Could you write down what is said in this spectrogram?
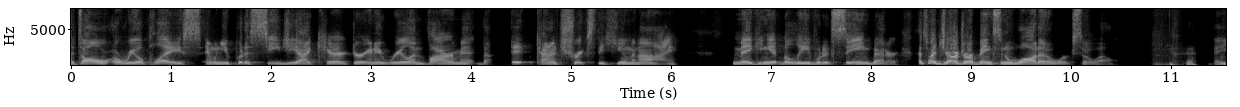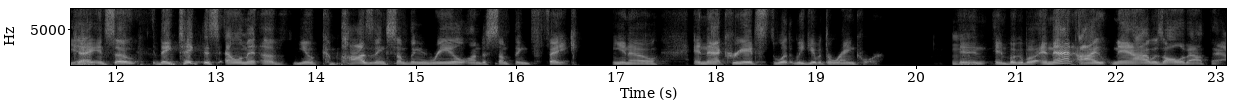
It's all a real place. And when you put a CGI character in a real environment, it kind of tricks the human eye, making it believe what it's seeing better. That's why Jar Jar Binks and Watto work so well. Okay. Yeah, And so they take this element of, you know, compositing something real onto something fake, you know, and that creates what we get with the Rancor Mm. in, in Book of Boba. And that I, man, I was all about that.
